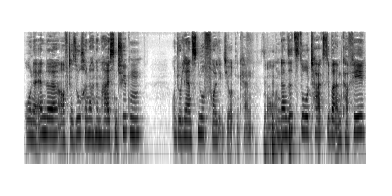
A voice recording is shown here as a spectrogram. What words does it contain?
ohne Ende, auf der Suche nach einem heißen Typen und du lernst nur Vollidioten kennen. So, und dann sitzt du tagsüber im Café,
